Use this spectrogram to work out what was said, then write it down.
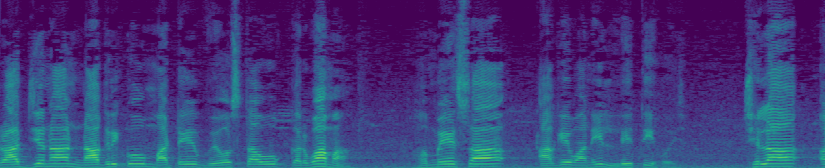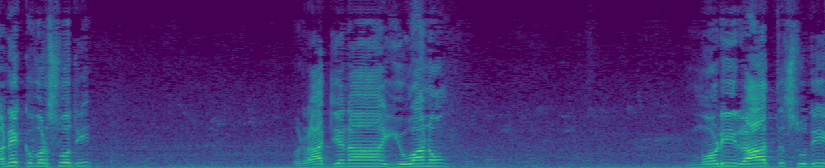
રાજ્યના નાગરિકો માટે વ્યવસ્થાઓ કરવામાં હંમેશા આગેવાની લેતી હોય છે. છેલ્લા અનેક વર્ષોથી રાજ્યના યુવાનો મોડી રાત સુધી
